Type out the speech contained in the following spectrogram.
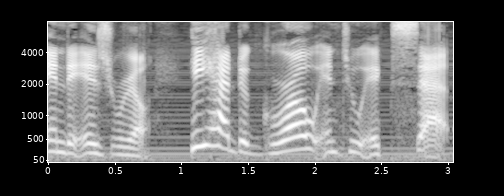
into Israel. He had to grow into accept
